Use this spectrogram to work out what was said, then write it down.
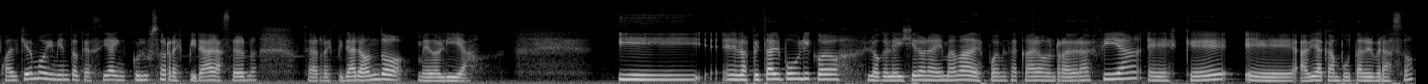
cualquier movimiento que hacía, incluso respirar, hacer, o sea, respirar hondo, me dolía. Y en el hospital público lo que le dijeron a mi mamá después me sacaron radiografía es que eh, había que amputar el brazo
